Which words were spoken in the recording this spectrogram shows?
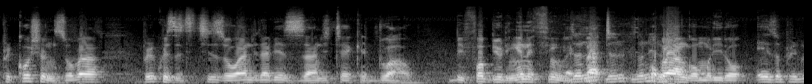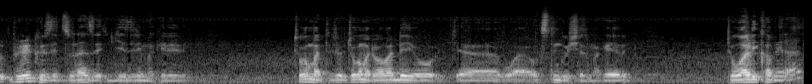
precautions oba prerequisites kizowandira zanditeekeddwawo before building anything like Zonna- that? zon- zonna- okulaba nga omuliro. Ezo pre- prerequisites zonna ze- gye ziri makerere. Kyogamba kyogamba tewabaddeyo uh, wa- extinguishers makerere. Tewali cameras?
